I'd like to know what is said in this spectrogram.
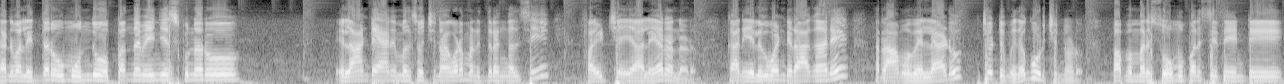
కానీ వాళ్ళిద్దరూ ముందు ఒప్పందం ఏం చేసుకున్నారు? ఎలాంటి యానిమల్స్ వచ్చినా కూడా మన ఇద్దరం కలిసి ఫైట్ చేయాలి అని అన్నాడు. కానీ ఎలుగుబంటి రాగానే రాము వెళ్ళాడు చెట్టు మీద కూర్చున్నాడు. పాపం మరి సోము పరిస్థితి ఏంటి?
